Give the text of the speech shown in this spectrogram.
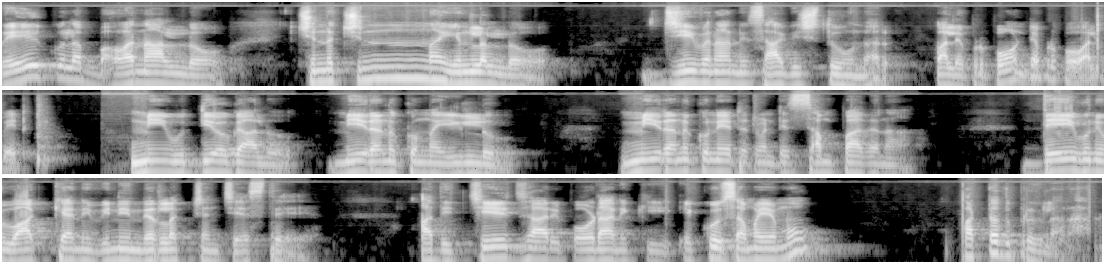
రేకుల భవనాల్లో చిన్న చిన్న ఇండ్లల్లో జీవనాన్ని సాగిస్తూ ఉన్నారు. వాళ్ళు ఎప్పుడు పోంటే ఎప్పుడు పోవాలి బయటికి. మీ ఉద్యోగాలు మీరనుకున్న ఇల్లు మీరనుకునేటటువంటి సంపాదన దేవుని వాక్యాన్ని విని నిర్లక్ష్యం చేస్తే అది చేజారిపోవడానికి ఎక్కువ సమయము పట్టదు ప్రుగులారా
